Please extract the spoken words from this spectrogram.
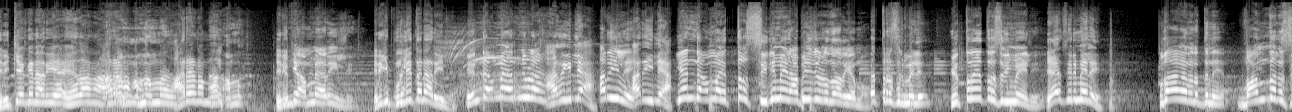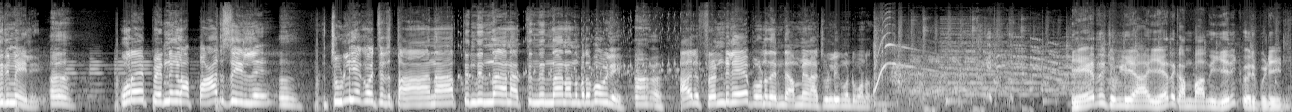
എനിക്ക് എങ്ങനെ അറിയാം? ഏതാണ്? ആരാണ്? അമ്മ. ആരാണ് അമ്മ? എനിക്ക് അമ്മ അറിയില്ലേ? എനിക്ക് പുള്ളിയെ തന്നെ അറിയില്ല. എന്റെ അമ്മ അറിഞ്ഞൂടാ? അറിയില്ല. അറിയില്ലേ? അറിയില്ല. എന്റെ അമ്മ എത്ര സിനിമയിൽ അഭിനയിച്ചിട്ടുണ്ടെന്ന് അറിയാമോ? എത്ര സിനിമയിൽ? എത്ര എത്ര സിനിമയിൽ? ഏ സിനിമയിൽ? ഉദാഹരണത്തിന് വന്ദന സിനിമയിൽ. കുറെ പെണ്ണുങ്ങൾ ആ പാട്ട് സൈഡിൽ ചുള്ളിയൊക്കെ വെച്ചിട്ട് താനാ തിന്നാൻ അത്തിൻ തിന്നാനാന്ന് പറഞ്ഞ പോവില്ലേ? അതിൽ ഫ്രണ്ടിലേ പോണത് എന്റെ അമ്മയാണ് ആ ചുള്ളിയും കൊണ്ട് പോണത്. ഏത് ചുള്ളിയാ ഏത് കമ്പാന്ന് എനിക്കൊരു പിടിയില്ല.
